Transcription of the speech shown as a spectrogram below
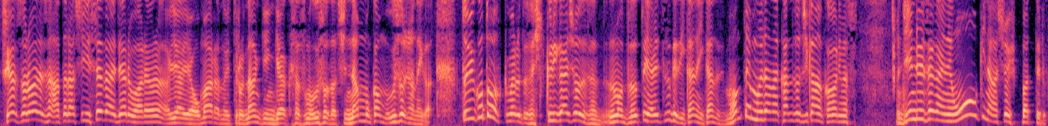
しかしそれはですね、新しい世代である我々はいやいや、お前らの言ってる南京虐殺も嘘だし、何もかも嘘じゃねえか。ということを含めるとですね、ひっくり返しをですね、もうずっとやり続けていかないいかんです。本当に無駄な金と時間がかかります。人類世界にね大きな足を引っ張ってる。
